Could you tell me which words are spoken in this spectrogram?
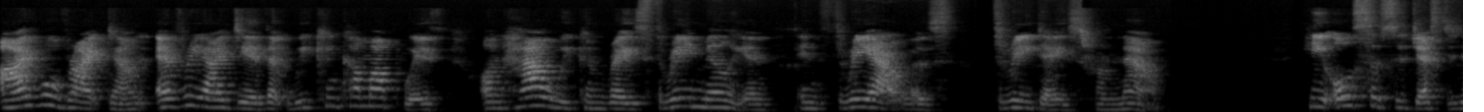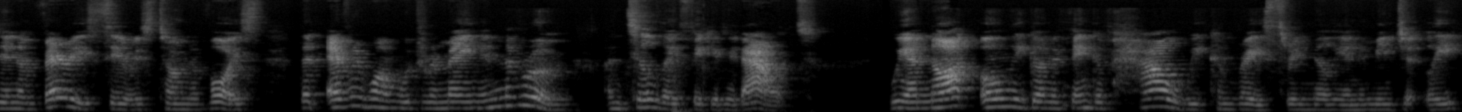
I will write down every idea that we can come up with on how we can raise 3 million in 3 hours 3 days from now. He also suggested in a very serious tone of voice that everyone would remain in the room until they figured it out. We are not only going to think of how we can raise 3 million immediately,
